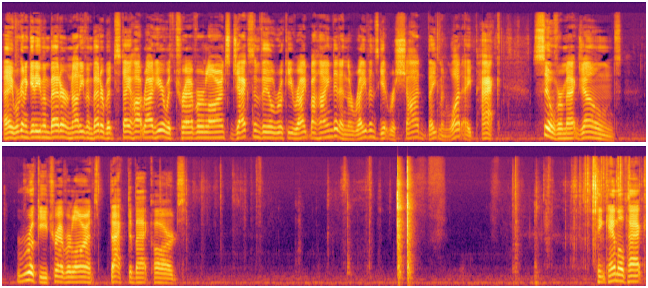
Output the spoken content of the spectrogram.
Hey, we're going to get even better, not even better, but stay hot right here with Trevor Lawrence, Jacksonville rookie right behind it, and the Ravens get Rashod Bateman. What a pack. Silver Mac Jones, rookie Trevor Lawrence, back-to-back -back cards. Pink camo pack.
